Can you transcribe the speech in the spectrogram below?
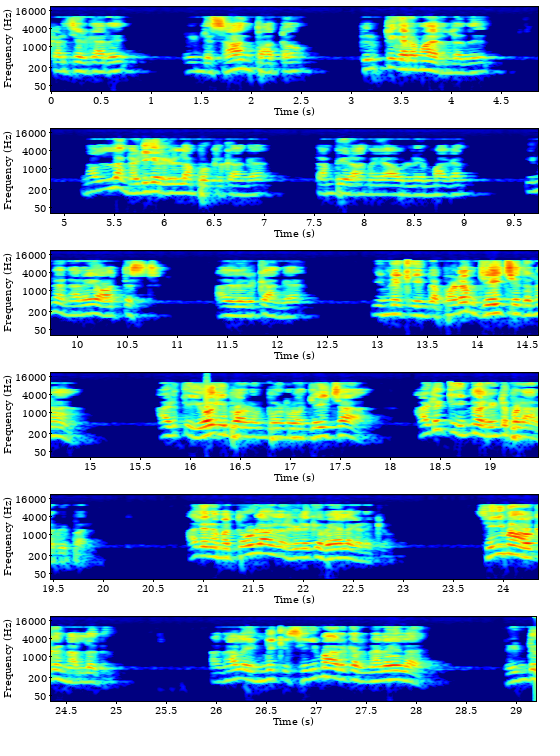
கிடச்சிருக்காரு. ரெண்டு சாங் பார்த்தோம். திருப்திகரமாக இருந்தது. நல்ல நடிகர்கள்லாம் போட்டிருக்காங்க. தம்பி ராமையா அவருடைய மகன். இன்னும் நிறைய ஆர்டிஸ்ட் அதில் இருக்காங்க. இன்னைக்கு இந்த படம் ஜெயிச்சதுன்னா அடுத்து யோகி படம் போடுவோம் ஜெயிச்சா அடுத்து இன்னும் ரெண்டு படம் ஆரம்பிப்பார். அது நம்ம தொழிலாளர்களுக்கு வேலை கிடைக்கும். சினிமாவுக்கு நல்லது. அதனால இன்னைக்கு சினிமா இருக்கிற நிலையில ரெண்டு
